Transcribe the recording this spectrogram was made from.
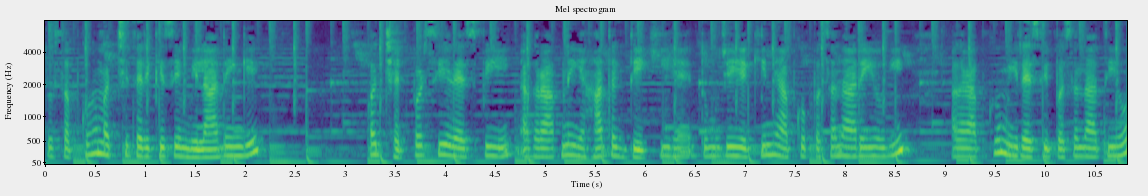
तो सबको हम अच्छी तरीके से मिला देंगे। और झटपट सी रेसिपी अगर आपने यहाँ तक देखी है तो मुझे यकीन है आपको पसंद आ रही होगी। अगर आपको मेरी रेसिपी पसंद आती हो,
